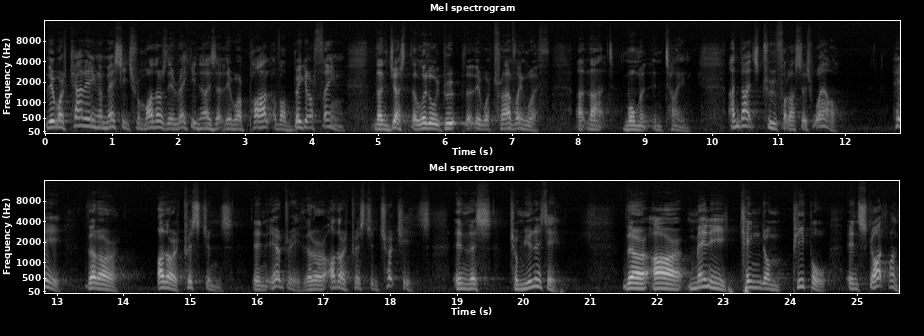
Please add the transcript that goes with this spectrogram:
they were carrying a message from others. They recognized that they were part of a bigger thing than just the little group that they were traveling with at that moment in time. And that's true for us as well. Hey, there are other Christians in Airdrie. There are other Christian churches in this community. There are many kingdom people in Scotland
